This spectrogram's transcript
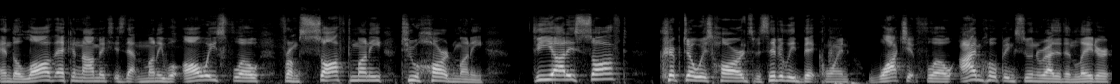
and the law of economics is that money will always flow from soft money to hard money. Fiat is soft, Crypto is hard, specifically Bitcoin. Watch it flow. I'm hoping sooner rather than later,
